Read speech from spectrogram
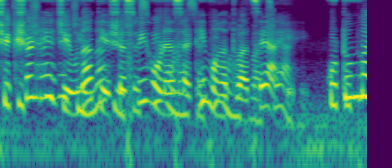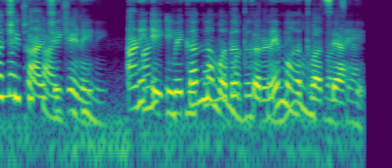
शिक्षण हे जीवनात यशस्वी होण्यासाठी महत्त्वाचे आहे. कुटुंबाची काळजी घेणे आणि एकमेकांना मदत करणे महत्त्वाचे आहे.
